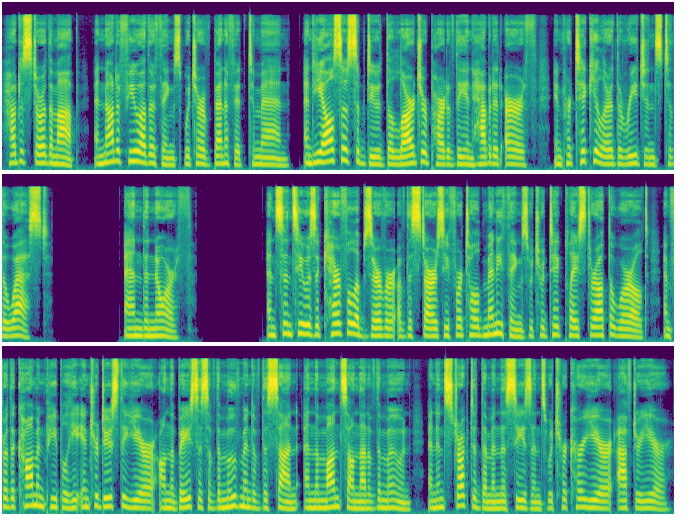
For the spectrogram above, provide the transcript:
how to store them up, and not a few other things which are of benefit to man. And he also subdued the larger part of the inhabited earth, in particular the regions to the west and the north and since he was a careful observer of the stars, he foretold many things which would take place throughout the world, and for the common people, he introduced the year on the basis of the movement of the sun and the months on that of the moon, and instructed them in the seasons which recur year after year.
